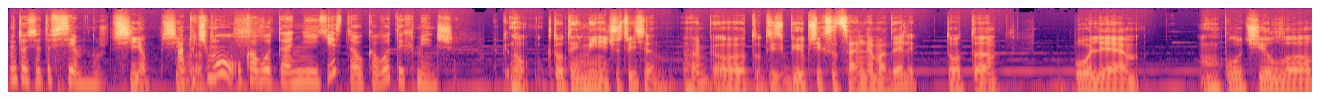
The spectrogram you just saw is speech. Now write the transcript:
Ну, то есть это всем нужно? Всем, всем. А почему у кого-то они есть, а у кого-то их меньше? Ну, кто-то менее чувствителен, э, тут есть биопсихосоциальная модель, кто-то более получил э,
